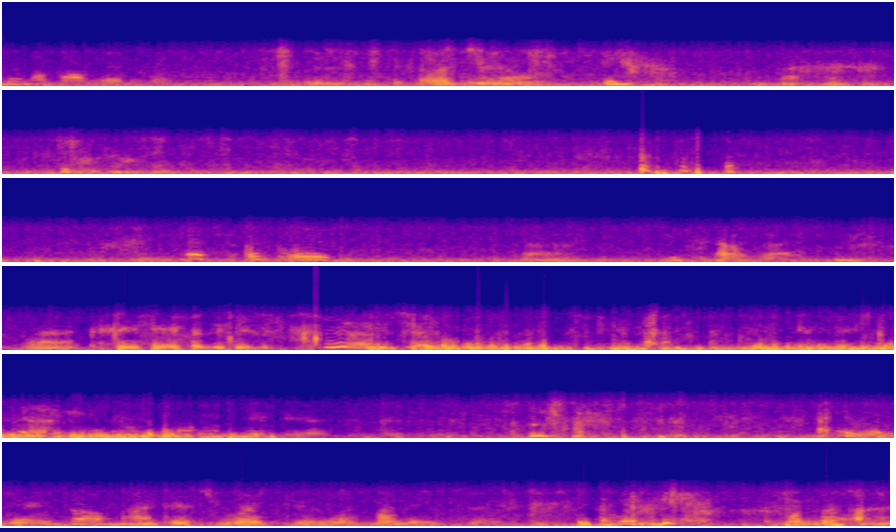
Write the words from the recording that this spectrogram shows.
know my mom lives there. What you know? That's ugly. You sound right. What? That's I even Jerry called I just read you what my niece said. I. My lesson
